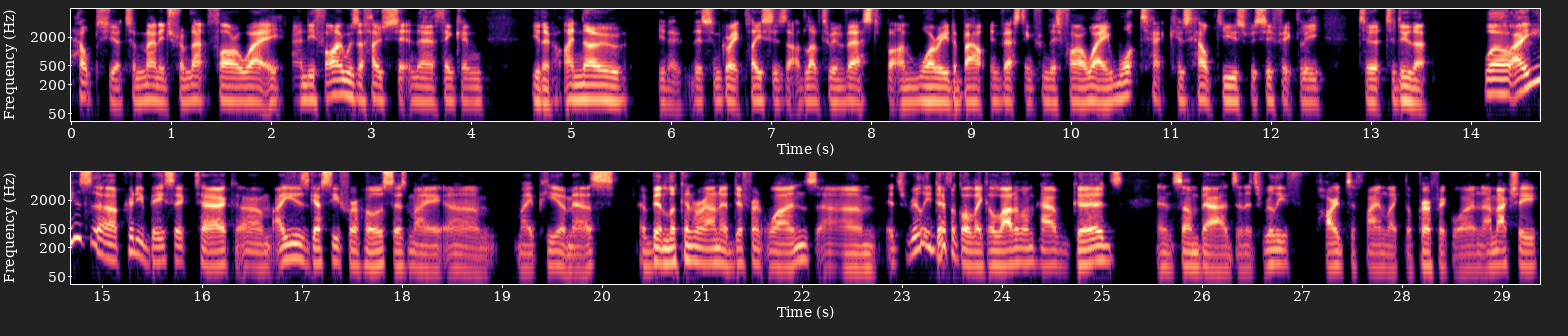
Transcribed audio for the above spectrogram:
helps you to manage from that far away. And if I was a host sitting there thinking, you know, I know, you know, there's some great places that I'd love to invest, but I'm worried about investing from this far away. What tech has helped you specifically to to do that? Well, I use a uh, pretty basic tech. Um, I use Guesty for Hosts as my um, my PMS. I've been looking around at different ones. Um, it's really difficult. Like a lot of them have goods and some bads, and it's really hard to find like the perfect one. I'm actually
